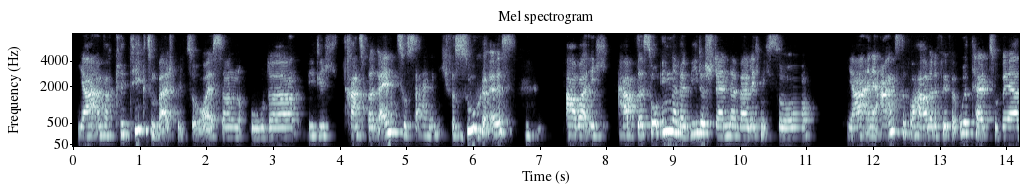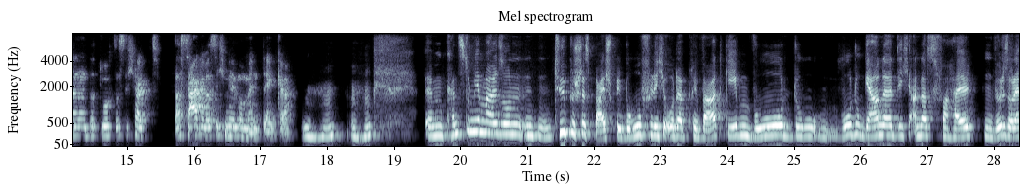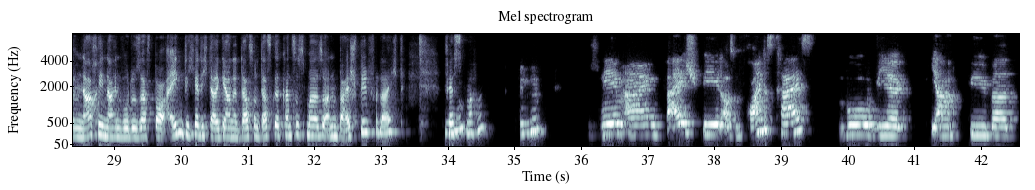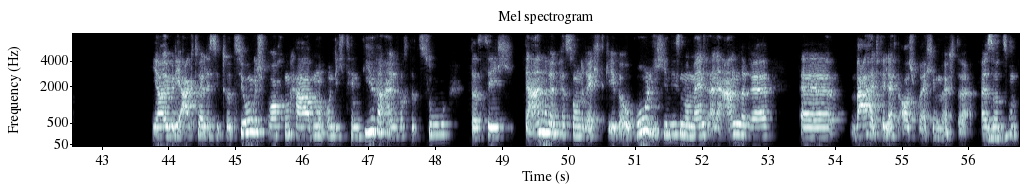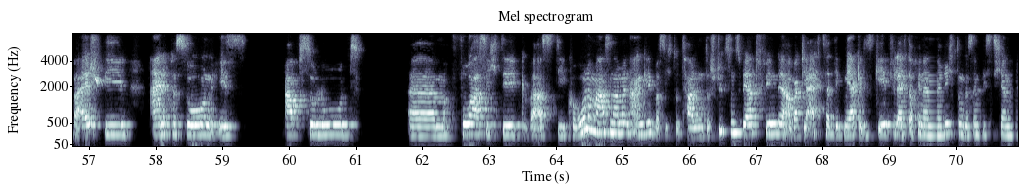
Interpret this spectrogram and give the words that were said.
ja, einfach Kritik zum Beispiel zu äußern oder wirklich transparent zu sein. Ich versuche es, mhm. aber ich habe da so innere Widerstände, weil ich mich so, ja, eine Angst davor habe, dafür verurteilt zu werden, dadurch, dass ich halt das sage, was ich mir im Moment denke. Mhm, mh. Ähm, kannst du mir mal so ein, ein, typisches Beispiel beruflich oder privat geben, wo du, wo du gerne dich anders verhalten würdest oder im Nachhinein, wo du sagst, boah, eigentlich hätte ich da gerne das und das. Kannst du es mal so an einem Beispiel vielleicht mhm. festmachen? Mhm. Ich nehme ein Beispiel aus dem Freundeskreis, wo wir ja über ja über die aktuelle Situation gesprochen haben und ich tendiere einfach dazu, dass ich der anderen Person Recht gebe, obwohl ich in diesem Moment eine andere äh, Wahrheit vielleicht aussprechen möchte. Also mhm. zum Beispiel, eine Person ist absolut ähm, vorsichtig, was die Corona-Maßnahmen angeht, was ich total unterstützenswert finde, aber gleichzeitig merke, das geht vielleicht auch in eine Richtung, dass ein bisschen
